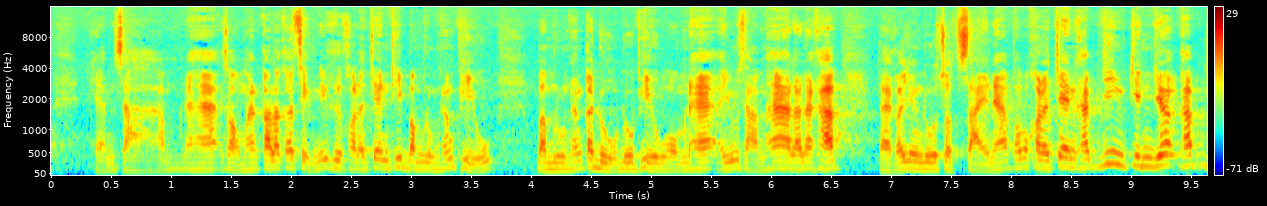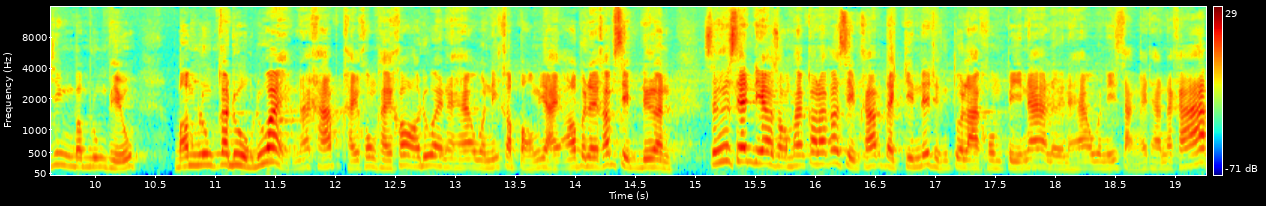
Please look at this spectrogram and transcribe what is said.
2แถม3นะฮะ2,990 นี่คือคอลลาเจนที่บำรุงทั้งผิว บำรุงทั้งกระดูกดูผิวผมนะฮะ อายุ 35 แล้วนะครับ แต่ก็ยังดูสดใสนะ เพราะว่าคอลลาเจนครับ ยิ่งกินเยอะครับ ยิ่งบำรุงผิวบำรุงกระดูกด้วยนะครับ ไขคงไขข้อด้วยนะฮะ วันนี้กระป๋องใหญ่เอาไปเลยครับ 10 เดือน ซื้อเซตเดียว 2,990 ครับ แต่กินได้ถึงตุลาคมปีหน้าเลยนะฮะ วันนี้สั่งให้ทันนะครับ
